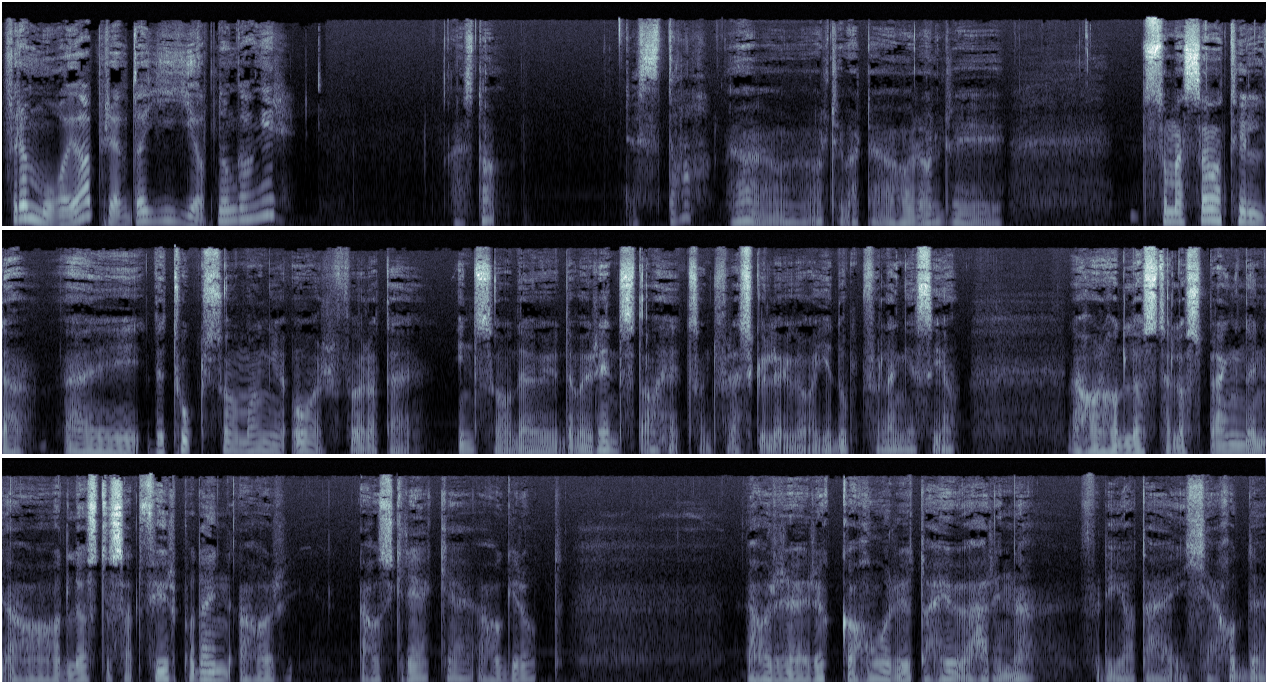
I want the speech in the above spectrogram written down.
For han må jo ha prøvd å gi opp noen ganger. Jeg er sta. Du er sta. Ja, jeg har alltid vært det. Jeg har aldri Som jeg sa til deg, jeg, det tok så mange år før at jeg innså Det, det var jo ren stahet, sant? for jeg skulle jo ha gitt opp for lenge siden. Jeg har hatt lyst til å sprenge den, jeg har hatt lyst til å sette fyr på den. Jeg har, jeg har skreket, jeg har grått. Jeg har rykka hår ut av hodet her inne fordi at jeg ikke hadde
